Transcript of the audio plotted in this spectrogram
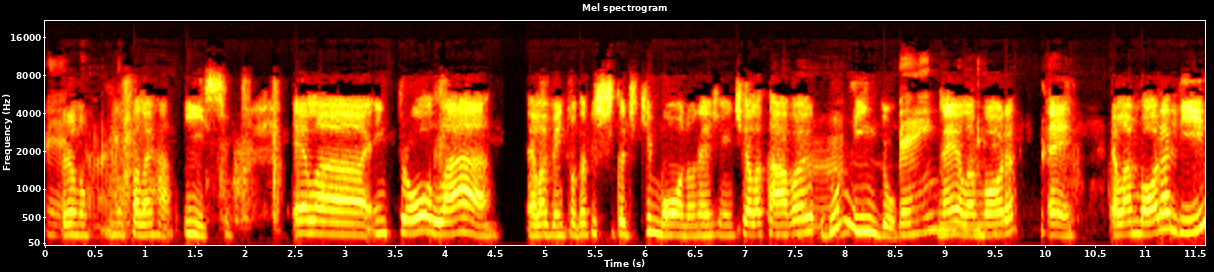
É, pra eu não, não falar errado. Isso. Ela entrou lá ela vem toda vestida de kimono, né, gente? Ela tava uhum. dormindo, Bem... né? Ela mora, é, ela mora ali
